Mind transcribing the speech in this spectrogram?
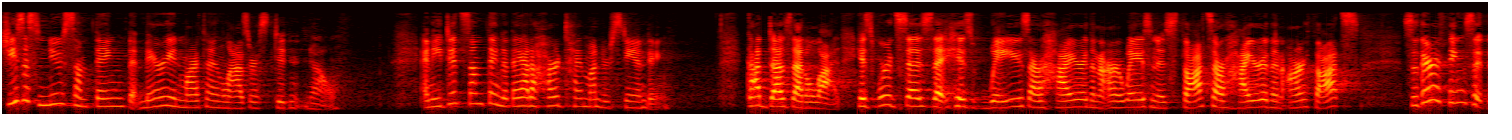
Jesus knew something that Mary and Martha and Lazarus didn't know. And he did something that they had a hard time understanding. God does that a lot. His word says that his ways are higher than our ways and his thoughts are higher than our thoughts. So there are things that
